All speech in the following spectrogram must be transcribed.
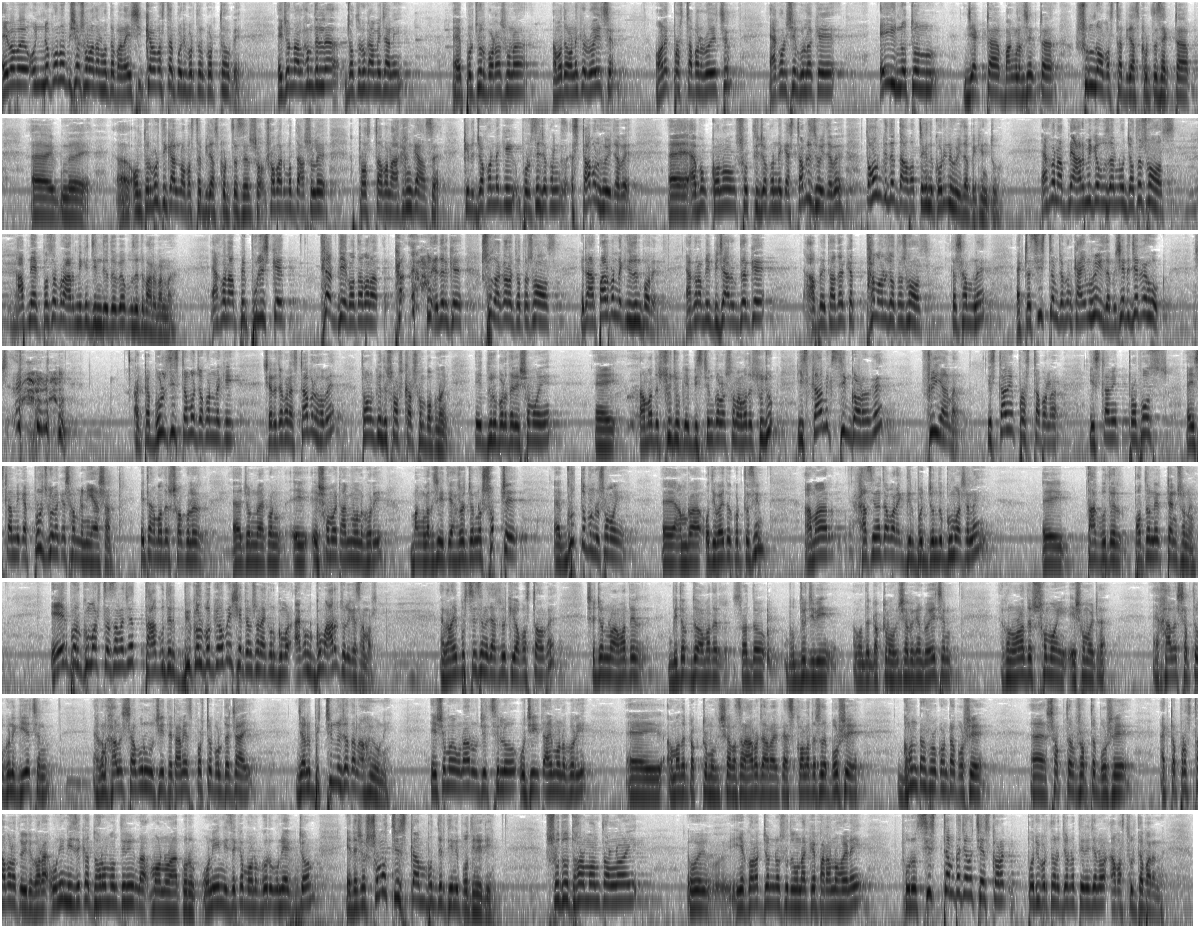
এইভাবে অন্য কোনো বিষয় সমাধান হতে পারে না। এই শিক্ষা ব্যবস্থার পরিবর্তন করতে হবে। এই জন্য আলহামদুলিল্লাহ, যতটুকু আমি জানি প্রচুর পড়াশোনা আমাদের অনেকে রয়েছে, অনেক প্রস্তাবনা রয়েছে। এখন সেগুলোকে এই নতুন যে একটা বাংলাদেশে একটা শূন্য অবস্থা বিরাজ করতেছে, একটা অন্তর্বর্তীকালীন অবস্থা বিরাজ করতেছে। সবার মধ্যে আসলে প্রস্তাবনা আকাঙ্ক্ষা আছে। কিন্তু যখন নাকি পরিস্থিতি যখন স্টাবল হয়ে যাবে এবং কোনো শক্তি যখন নাকি এস্টাবলিশ হয়ে যাবে, তখন কিন্তু দাওয়াতটা কিন্তু কঠিন হয়ে যাবে কিন্তু। এখন আপনি আর্মিকে বোঝানো যত সহজ, আপনি এক বছর পর আর্মিকে জিন্দে দেবে বুঝতে পারবেন না। এখন আপনি পুলিশকে থ্রেট দিয়ে কথা বলা, এদেরকে সোজা করা যত সহজ, এটা আর পারবেন না কিছুদিন পরে। এখন আপনি বিচারকদেরকে আপনি তাদেরকে থামানো যত সহজ। এটা সামনে একটা সিস্টেম যখন কায়েম হয়ে যাবে, সেটা যেটা হোক, একটা ভুল সিস্টেমও যখন নাকি সেটা যখন স্টেবল হবে, তখন কিন্তু সংস্কার সম্ভব নয়। এই দুর্বলতার এই সময়ে, এই আমাদের সুযোগ, এই বিশৃঙ্খলার সময় আমাদের সুযোগ, ইসলামিক শৃঙ্খলাকে ফ্রি আনা, ইসলামিক প্রস্তাবনা, ইসলামিক প্রপোজ ইসলামিক অ্যাপ্রোচগুলোকে সামনে নিয়ে আসা, এটা আমাদের সকলের জন্য এখন এই এই সময়টা আমি মনে করি বাংলাদেশের ইতিহাসের জন্য সবচেয়ে গুরুত্বপূর্ণ সময় আমরা অতিবাহিত করতেছি। আমার হাসিনা যাওয়ার একদিন পর্যন্ত ঘুম আসে নাই। এই তাগুদের পতনের টেনশনে। এরপর ঘুম আসতেছে না যে তাগুদের বিকল্প কি হবে, সে টেনশন এখন ঘুম এখন ঘুম আরও চলে গেছে আমার। এখন আমি বুঝতেছি না যে আসলে কী অবস্থা হবে। সেজন্য আমাদের বিদগ্ধ, আমাদের শ্রদ্ধ বুদ্ধিজীবী, আমাদের ডক্টর মহিষ সাহেব এখানে রয়েছেন। এখন ওনাদের সময়, এই সময়টা। খালেদ সাহেব তো ওখানে গিয়েছেন। এখন খালেদ সাহেবের উচিত, এটা আমি স্পষ্ট বলতে চাই, যেন বিচ্ছিন্ন যাতে না হয় উনি। এই সময় ওনার উচিত ছিল উচিত, আমি মনে করি এই আমাদের ডক্টর মহিষ সাহেব আছেন আরও যারা স্কলারদের সাথে বসে, ঘণ্টার পর ঘণ্টা বসে সপ্তাহ সপ্তাহ বসে একটা প্রস্তাবনা তৈরি করা। উনি নিজেকে ধর্মমন্ত্রী মনে না করুক, উনি নিজেকে মনে করুক উনি একজন এদেশের সমস্ত ইসলামপন্থীর তিনি প্রতিনিধি। শুধু ধর্ম মন্ত্রণালয় ওই ইয়ে করার জন্য শুধু ওনাকে পাঠানো হয় নাই, পুরো সিস্টেমটা যেন চেস করার, পরিবর্তনের জন্য তিনি যেন আওয়াজ তুলতে পারেন।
